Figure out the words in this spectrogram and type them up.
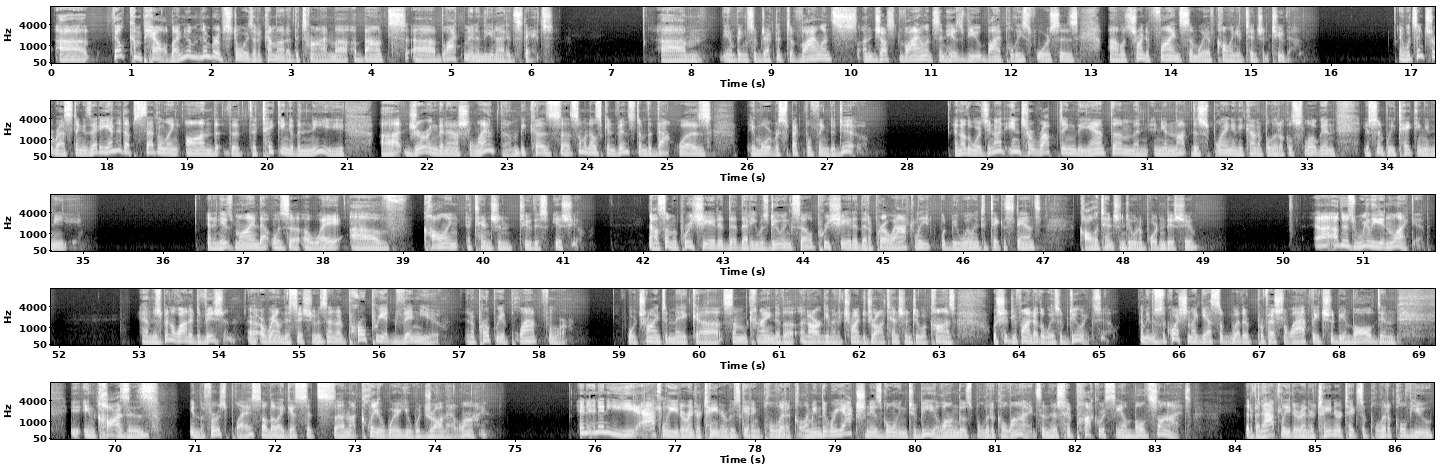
uh, felt compelled by a number of stories that had come out at the time uh, about uh, black men in the United States. Um, you know, being subjected to violence, unjust violence, in his view, by police forces, uh, was trying to find some way of calling attention to that. And what's interesting is that he ended up settling on the, the, the taking of a knee uh, during the national anthem because uh, someone else convinced him that that was a more respectful thing to do. In other words, you're not interrupting the anthem and, and you're not displaying any kind of political slogan. You're simply taking a knee. And in his mind, that was a, a way of calling attention to this issue. Now, some appreciated that, that he was doing so, appreciated that a pro athlete would be willing to take a stance, call attention to an important issue. Uh, others really didn't like it. And there's been a lot of division uh, around this issue. Is an appropriate venue, an appropriate platform for trying to make uh, some kind of a, an argument or trying to draw attention to a cause, or should you find other ways of doing so? I mean, there's a question, I guess, of whether professional athletes should be involved in in causes in the first place, although I guess it's uh, not clear where you would draw that line. And, and any athlete or entertainer who's getting political, I mean, the reaction is going to be along those political lines, and there's hypocrisy on both sides. That if an athlete or entertainer takes a political view,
